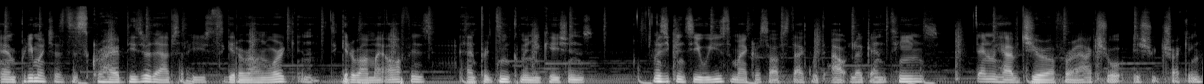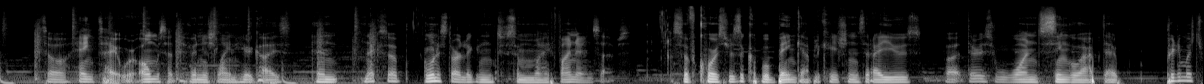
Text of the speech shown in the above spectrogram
And pretty much as described, these are the apps that I use to get around work and to get around my office and for team communications. As you can see, we use the Microsoft stack with Outlook and Teams. Then we have Jira for our actual issue tracking. So hang tight, we're almost at the finish line here, guys. And next up, I want to start looking into some of my finance apps. So of course, there's a couple bank applications that I use, but there's one single app that pretty much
